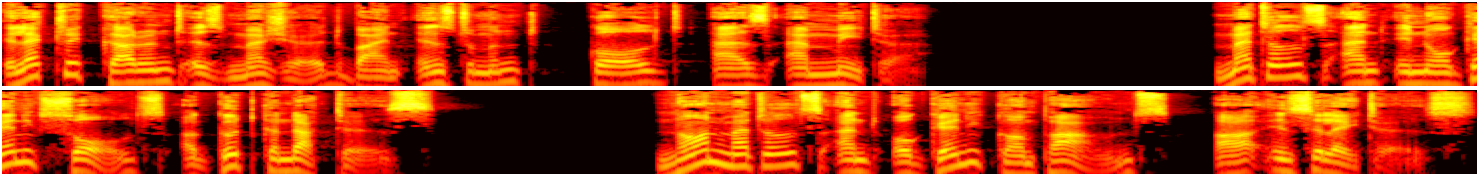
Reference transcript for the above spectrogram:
Electric current is measured by an instrument called as ammeter. Metals and inorganic salts are good conductors. Non-metals and organic compounds are insulators.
